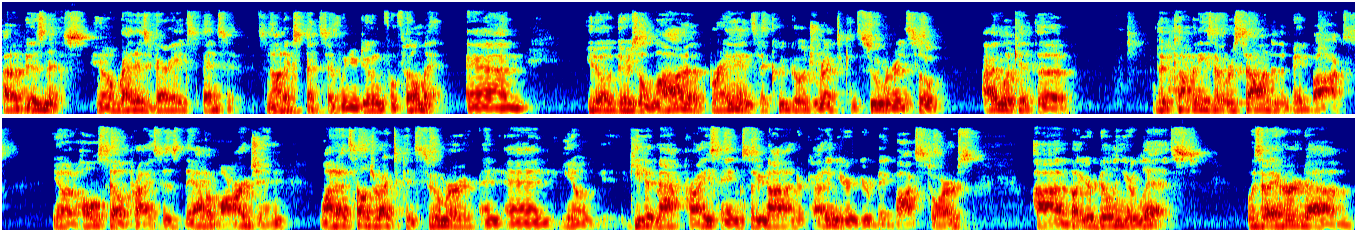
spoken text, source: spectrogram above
out of business. You know, rent is very expensive. It's not mm-hmm. expensive when you're doing fulfillment, and you know, there's a lot of brands that could go direct to consumer. And so I look at the the companies that were selling to the big box you know, at wholesale prices, they have a margin. Why not sell direct to consumer and and you know keep it map pricing so you're not undercutting your your big box stores, uh, but you're building your list. Was I heard? Um,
